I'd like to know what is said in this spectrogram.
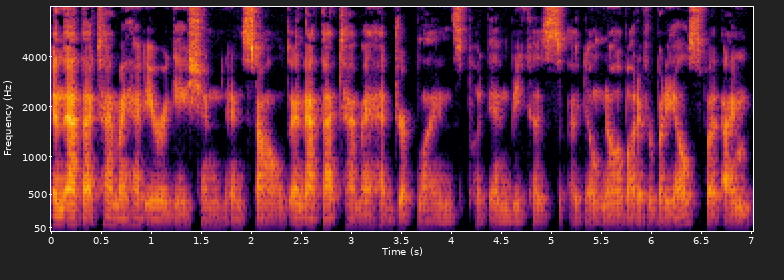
and at that time I had irrigation installed. And at that time I had drip lines put in because I don't know about everybody else, but I'm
